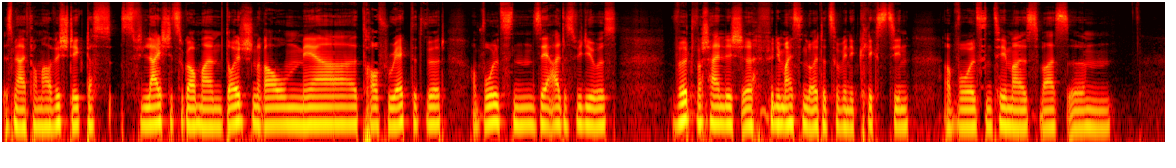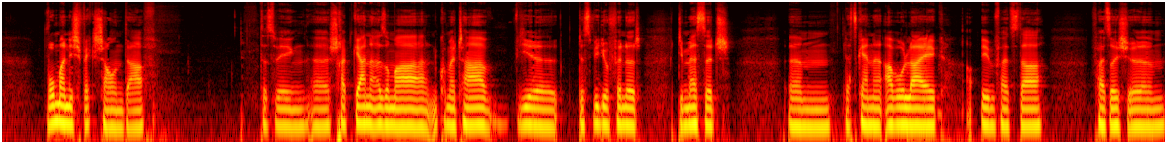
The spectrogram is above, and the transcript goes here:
ist mir einfach mal wichtig, dass es vielleicht jetzt sogar auch mal im deutschen Raum mehr drauf reacted wird, obwohl es ein sehr altes Video ist. Wird wahrscheinlich äh, für die meisten Leute zu wenig Klicks ziehen, obwohl es ein Thema ist, was, ähm, wo man nicht wegschauen darf. Deswegen äh, schreibt gerne also mal einen Kommentar, wie ihr das Video findet, die Message. Ähm, lasst gerne ein Abo, Like, ebenfalls da, falls euch ähm,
